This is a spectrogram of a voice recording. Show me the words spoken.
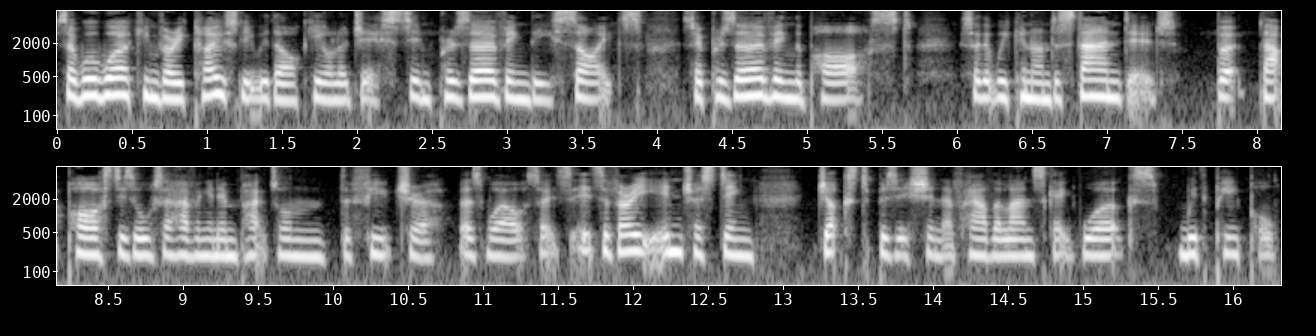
So we're working very closely with archaeologists in preserving these sites. So preserving the past so that we can understand it but that past is also having an impact on the future as well. So it's it's a very interesting juxtaposition of how the landscape works with people.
